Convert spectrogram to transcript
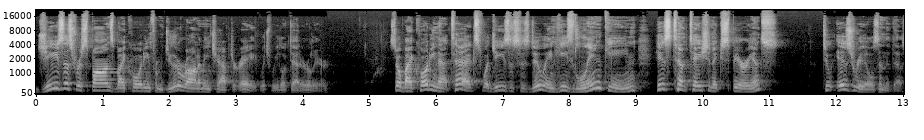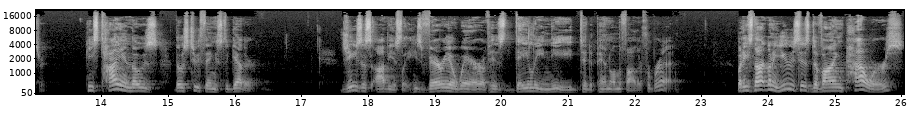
Jesus responds by quoting from Deuteronomy chapter 8, which we looked at earlier. So, by quoting that text, what Jesus is doing, he's linking his temptation experience to Israel's in the desert. He's tying those, those two things together. Jesus, obviously, he's very aware of his daily need to depend on the Father for bread. But he's not going to use his divine powers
